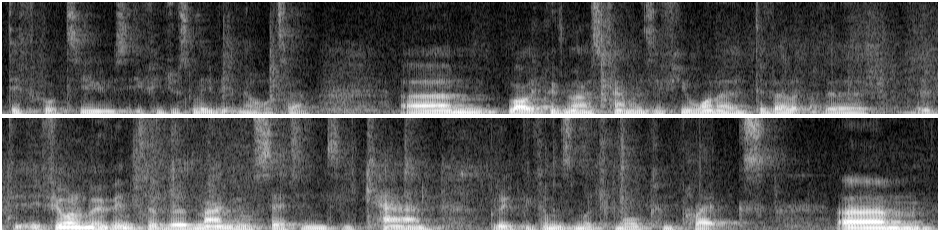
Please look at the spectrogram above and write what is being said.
difficult to use if you just leave it in auto. Um, like with most cameras, if you want to develop the, if you want to move into the manual settings, you can, but it becomes much more complex. Um,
